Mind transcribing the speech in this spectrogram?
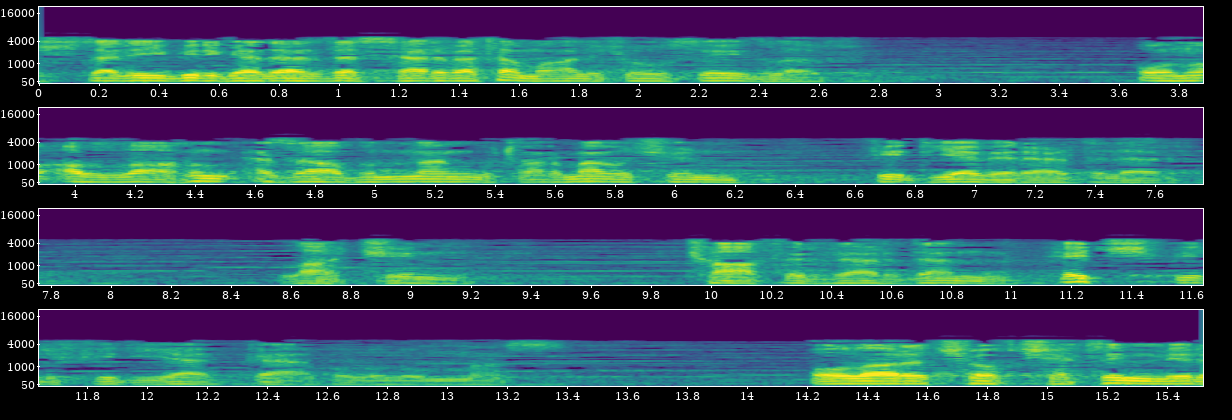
üstəlik bir qədər də sərvətə malik olsaydılar, onu Allahın əzabından qurtarmaq üçün fidyə verərdilər. Lakin kafirlərdən heç bir fidyə qəbul olunmaz. Onları çox çətin bir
